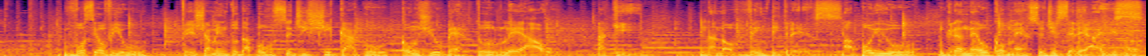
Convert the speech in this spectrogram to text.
Você ouviu Fechamento da Bolsa de Chicago com Gilberto Leal aqui na 93. Apoio Granel Comércio de Cereais.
